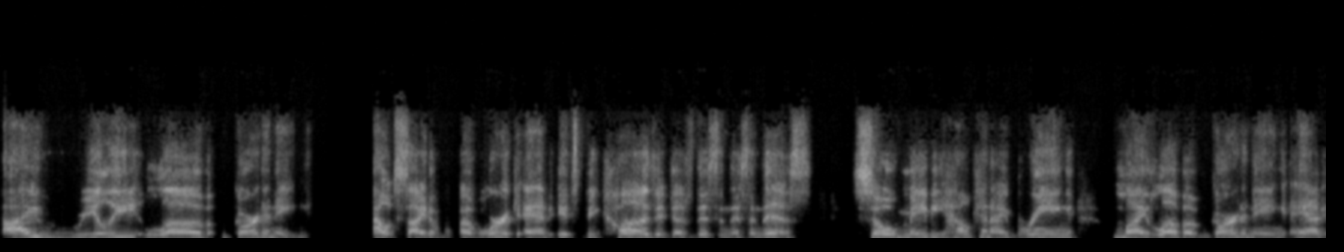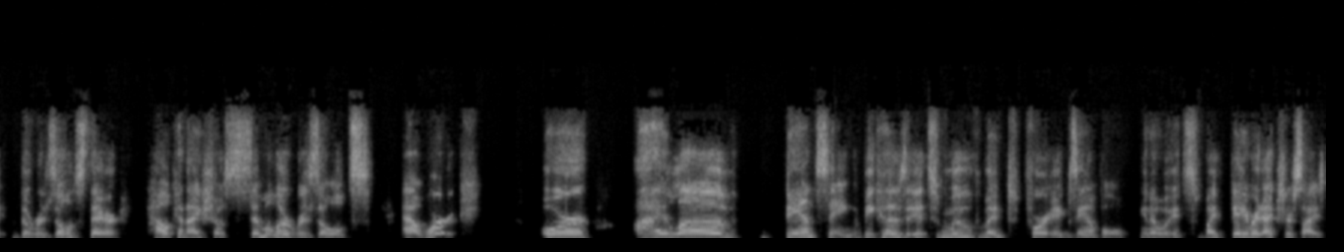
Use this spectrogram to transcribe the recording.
I really love gardening outside of, of work. And it's because it does this and this and this. So maybe how can I bring my love of gardening and the results there, how can I show similar results at work? Or I love dancing because it's movement, for example. You know, it's my favorite exercise.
